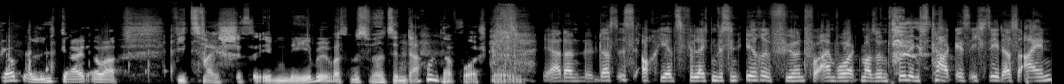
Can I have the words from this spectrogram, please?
Körperlichkeit, aber wie zwei Schiffe im Nebel, was müssen wir uns denn darunter vorstellen? Ja, dann das ist auch jetzt vielleicht ein bisschen irreführend, vor allem wo heute mal so ein Frühlingstag ist. Ich sehe das ein,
